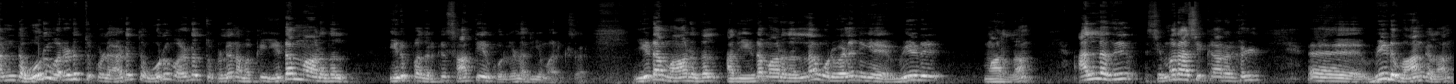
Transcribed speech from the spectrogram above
அந்த ஒரு வருடத்துக்குள்ளே அடுத்த ஒரு வருடத்துக்குள்ளே நமக்கு இடம் மாறுதல் இருப்பதற்கு சாத்தியக்கூறுகள் அதிகமாக இருக்குது சார். இடம் மாறுதல் அது இடம் மாறுதல்னால் ஒருவேளை நீங்கள் வீடு மாறலாம். அல்லது சிம்மராசிக்காரர்கள் வீடு வாங்கலாம்.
